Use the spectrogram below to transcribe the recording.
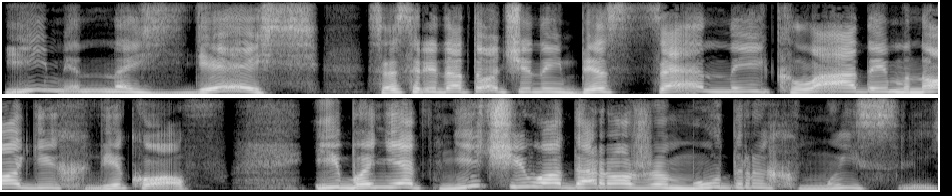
Именно здесь сосредоточены бесценные клады многих веков, ибо нет ничего дороже мудрых мыслей.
